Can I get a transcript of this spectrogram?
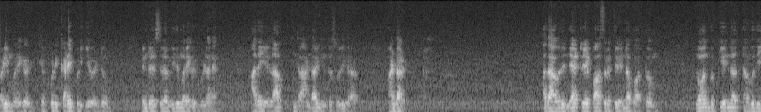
வழிமுறைகள் எப்படி கடைபிடிக்க வேண்டும் என்று சில விதிமுறைகள் உள்ளன. அதை எல்லாம் இந்த ஆண்டாள் இன்று சொல்லுகிறார் ஆண்டாள் அதாவது நேற்றைய பாசுரத்தில் என்ன பார்த்தோம்? நோன்புக்கு என்ன தகுதி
